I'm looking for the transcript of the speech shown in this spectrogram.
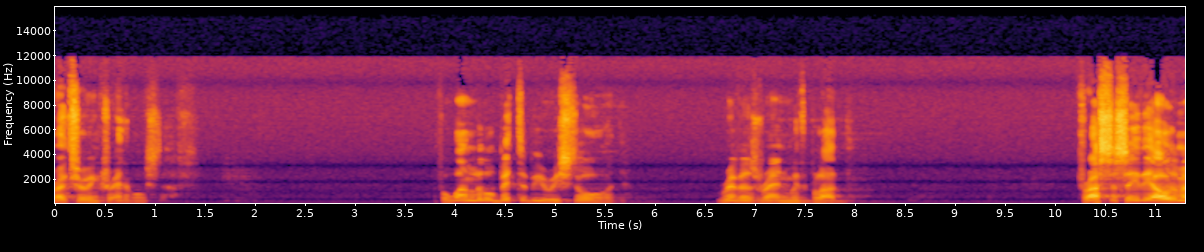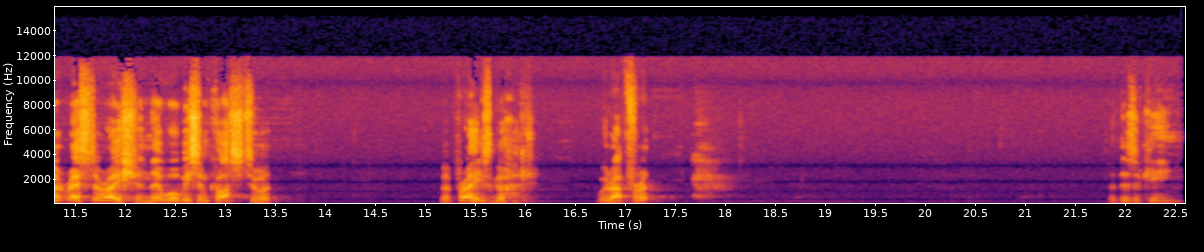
Broke through incredible stuff. For one little bit to be restored, rivers ran with blood. For us to see the ultimate restoration, there will be some cost to it. But praise God, we're up for it. But there's a king.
